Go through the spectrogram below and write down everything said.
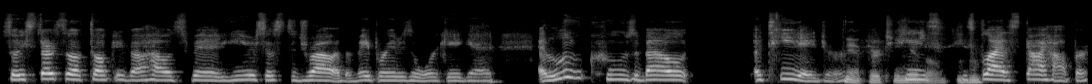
So he starts off talking about how it's been years since the drought and the vaporators are working again. And Luke, who's about a teenager, Yeah. 13 years he's old. he's Mhm. flying a skyhopper,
